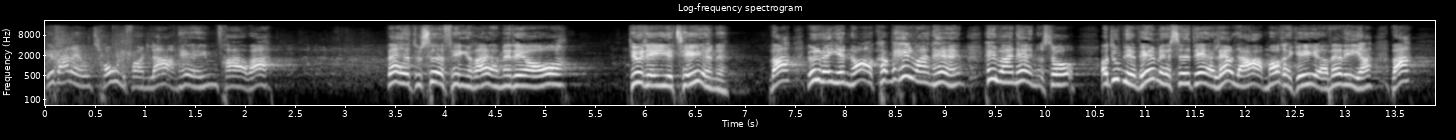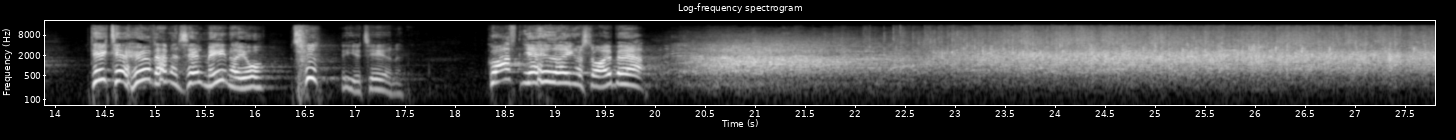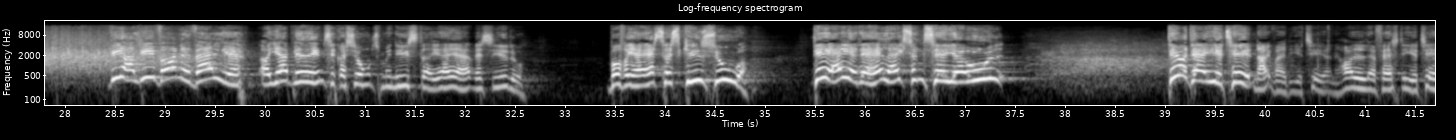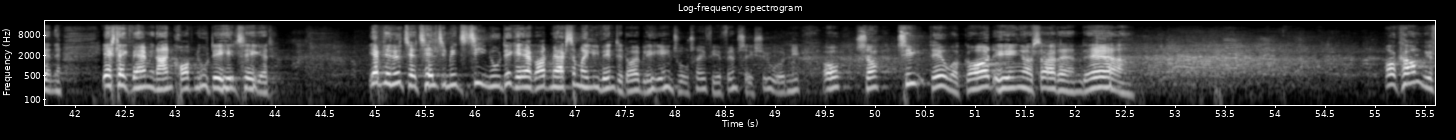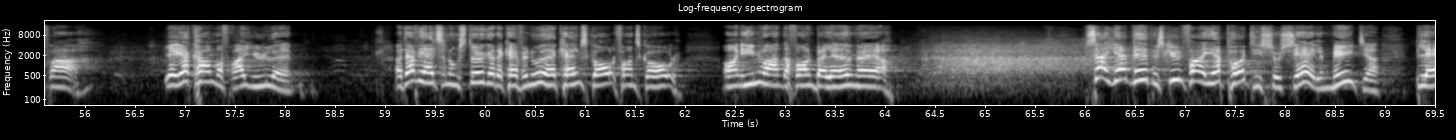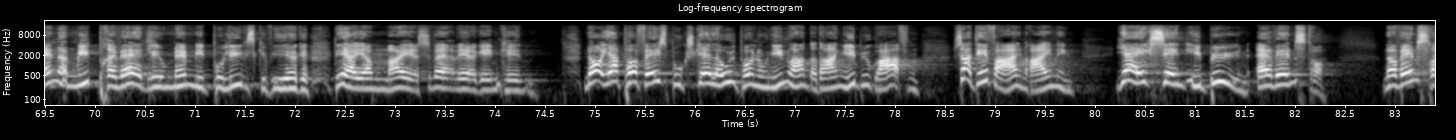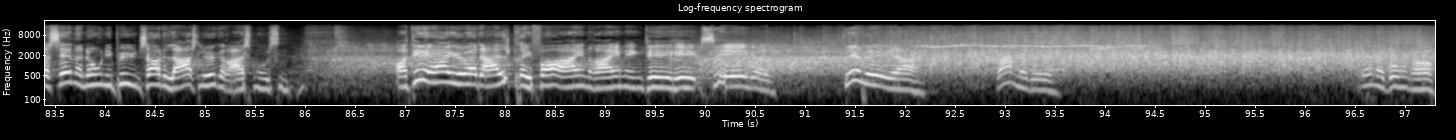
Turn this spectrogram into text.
Det var da utroligt for en larm herindefra, var. Hvad havde du siddet og fingereret med derovre? Det var da irriterende. Hvad? Ved du hvad, jeg når kom hele vejen herhen, hele vejen herind og stå, og du bliver ved med at sidde der og lave larm og regere, og hvad ved jeg? Hvad? Det er ikke til at høre, hvad man selv mener jo. Tch, irriterende. God aften, jeg hedder Inger Støjberg. Vi har lige vundet valget, og jeg er blevet integrationsminister. Ja, ja, hvad siger du? Hvorfor jeg er så skide sur? Det er jeg da heller ikke, sådan ser jeg ud. Det var da irriterende. Nej, var er det irriterende. Hold da fast, det irriterende. Jeg skal ikke være min egen krop nu, det er helt sikkert. Jeg bliver nødt til at tælle til mindst 10 nu, det kan jeg godt mærke. Så må jeg lige vente et øjeblik. 1, 2, 3, 4, 5, 6, 7, 8, 9. Og så 10. Det var godt, Inger. Sådan der. Hvor kom vi fra? Ja, jeg kommer fra Jylland. Og der er vi altså nogle stykker, der kan finde ud af at kalde en skovl for en skovl. Og en indvandrer for en ballademager. Så er jeg blevet beskyldt for, at jeg på de sociale medier blander mit privatliv med mit politiske virke. Det har jeg meget svært ved at genkende. Når jeg på Facebook skælder ud på nogle indvandrerdrenge i biografen, så er det for egen regning. Jeg er ikke sendt i byen af Venstre. Når Venstre sender nogen i byen, så er det Lars Løkke Rasmussen. Og det er jo at aldrig for egen regning, det er helt sikkert. Det ved jeg. Hvad med det? Den er god nok.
